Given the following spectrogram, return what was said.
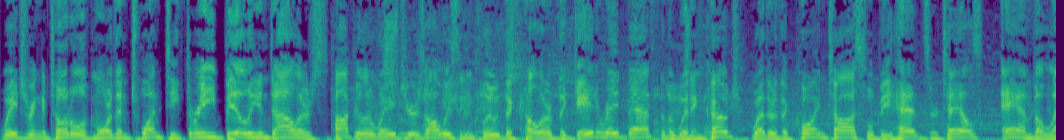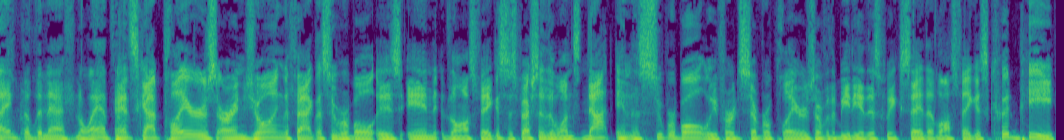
wagering a total of more than $23 billion. Popular wagers always include the color of the Gatorade bath for the winning coach, whether the coin toss will be heads or tails, and the length of the national anthem. And Scott, players are enjoying the fact the Super Bowl is in Las Vegas, especially the ones not in the Super Bowl. We've heard several players over the media this week say that Las Vegas could be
